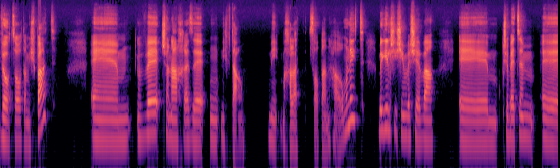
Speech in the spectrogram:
והוצאות המשפט. אה, ושנה אחרי זה הוא נפטר ממחלת סרטן ההרמונית בגיל 67, אה, כשבעצם אה,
